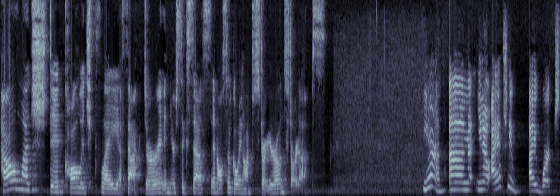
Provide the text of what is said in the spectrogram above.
How much did college play a factor in your success and also going on to start your own startups? Yeah, um, you know, I actually I worked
